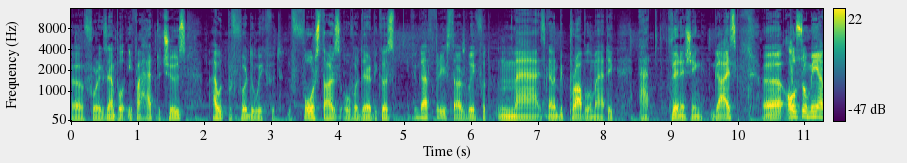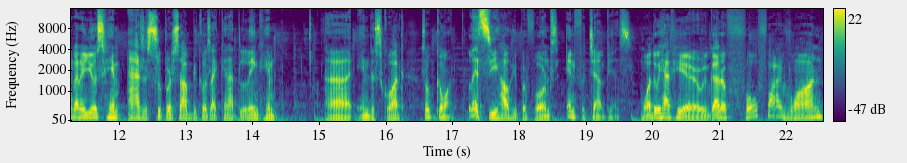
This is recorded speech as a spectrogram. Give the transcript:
uh, for example, if I had to choose, I would prefer the weak foot, the 4 stars over there, because if you got 3 stars weak foot, man, it's gonna be problematic at finishing, guys. Uh, also me, I'm gonna use him as a super sub because I cannot link him uh, in the squad, so come on. Let's see how he performs in FUT Champions. What do we have here? We've got a 4-5-1.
